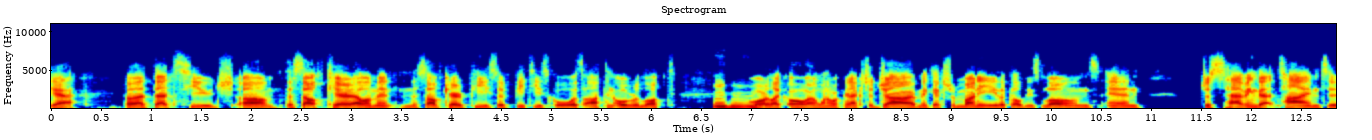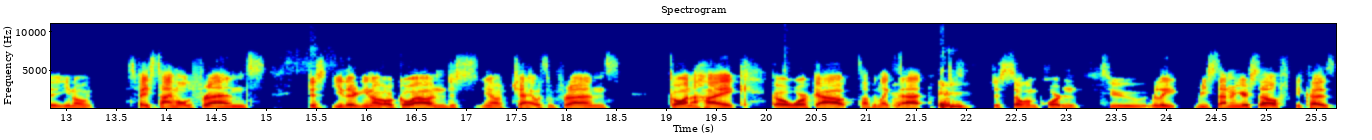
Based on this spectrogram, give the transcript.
yeah that that's huge. Um the self-care element and the self-care piece of pt school is often overlooked. Mm-hmm. or like oh i want to work an extra job make extra money look at all these loans and just having that time to you know facetime old friends just either you know or go out and just you know chat with some friends go on a hike go work out something like that. Just so important to really recenter yourself because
